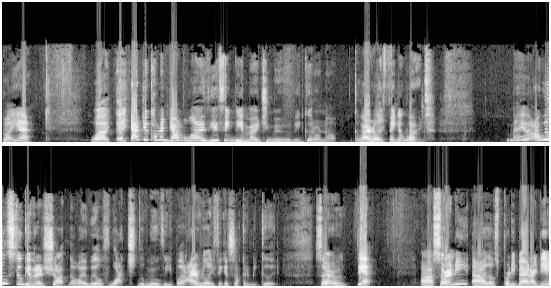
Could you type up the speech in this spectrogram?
But yeah. Well, add your comment down below if you think the Emoji Movie will be good or not. Because I really think it won't. I will still give it a shot though. I will watch the movie, but I really think it's not going to be good. So yeah, uh, Sony, uh, that was a pretty bad idea.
